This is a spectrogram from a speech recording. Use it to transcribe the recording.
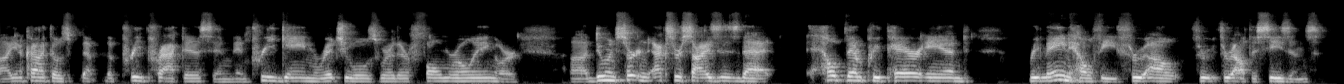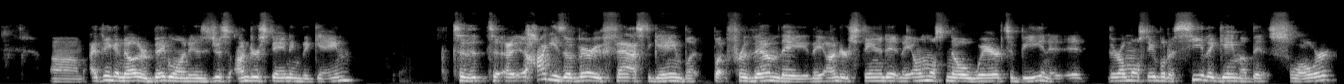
uh, you know, kind of like those the, the pre-practice and, and pre-game rituals where they're foam rolling or uh, doing certain exercises that help them prepare and remain healthy throughout through, throughout the seasons. Um, I think another big one is just understanding the game. To, to uh, hockey is a very fast game, but but for them they they understand it and they almost know where to be, and it, it they're almost able to see the game a bit slower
